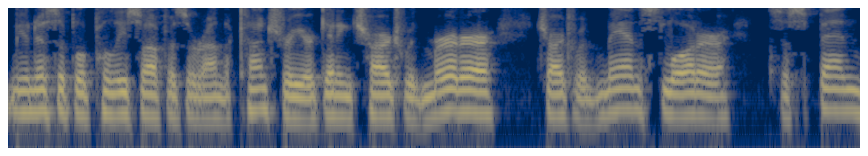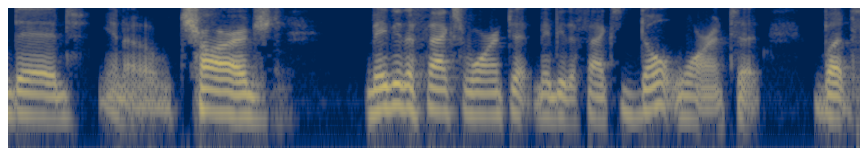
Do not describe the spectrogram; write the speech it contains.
municipal police officers around the country are getting charged with murder, charged with manslaughter, suspended, you know, charged. Maybe the facts warrant it, maybe the facts don't warrant it but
